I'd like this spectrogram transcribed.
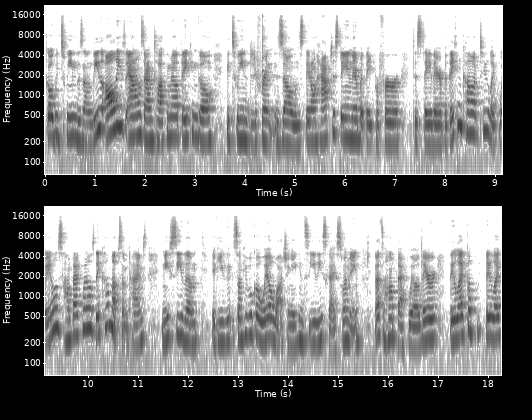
go between the zone. These all these animals that I'm talking about, they can go between the different zones. They don't have to stay in there, but they prefer to stay there. But they can come up too, like whales, humpback whales. They come up sometimes, and you see them. If you some people go whale watching, and you can see these guys swimming. That's a humpback whale. They're they like the they like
